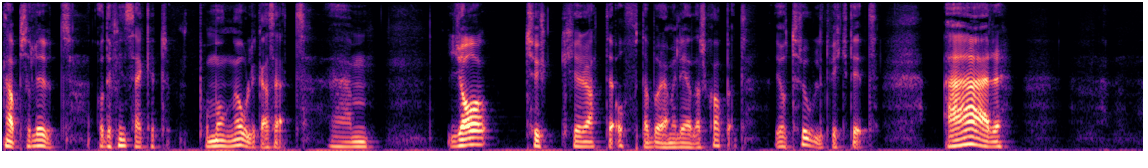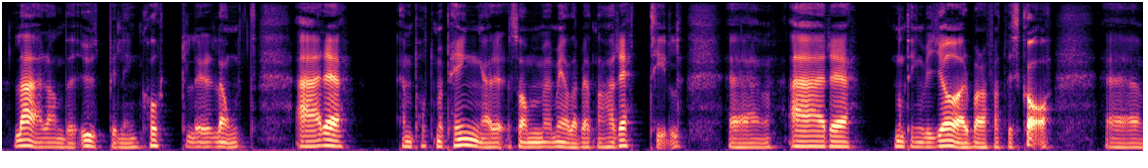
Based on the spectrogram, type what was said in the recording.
Absolut, och det finns säkert på många olika sätt. Ehm, jag tycker att det ofta börjar med ledarskapet är otroligt viktigt. Är lärande, utbildning, kort eller långt, är det en pott med pengar som medarbetarna har rätt till? Eh, är det någonting vi gör bara för att vi ska? Eh,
